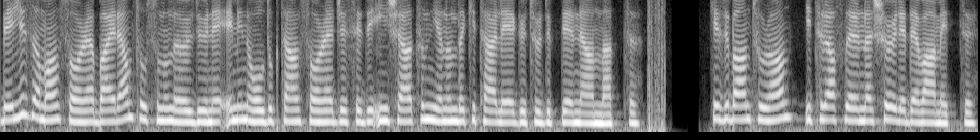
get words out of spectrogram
Belli zaman sonra Bayram Tosun'un öldüğüne emin olduktan sonra cesedi inşaatın yanındaki tarlaya götürdüklerini anlattı. Keziban Turhan, itiraflarına şöyle devam etti.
